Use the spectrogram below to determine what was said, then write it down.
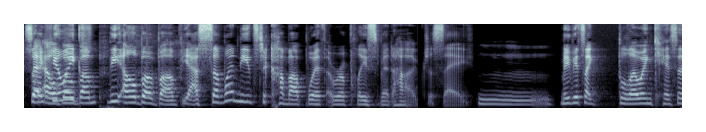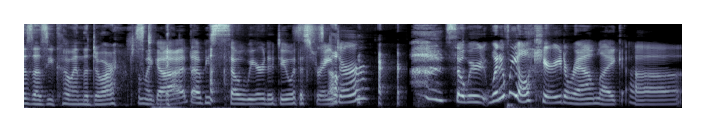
So The I feel elbow like bump. the elbow bump. Yeah, someone needs to come up with a replacement hug. Just say Mm. maybe it's like blowing kisses as you go in the door. Oh my kidding. God. That would be so weird to do with a stranger. So weird. What if we all carried around like uh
